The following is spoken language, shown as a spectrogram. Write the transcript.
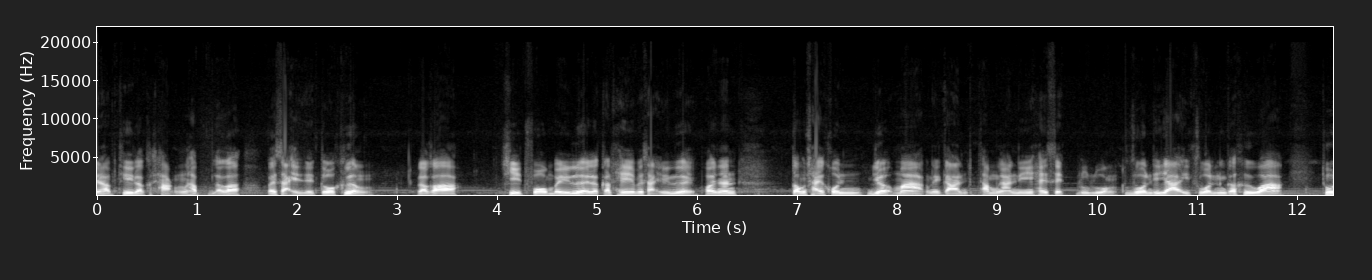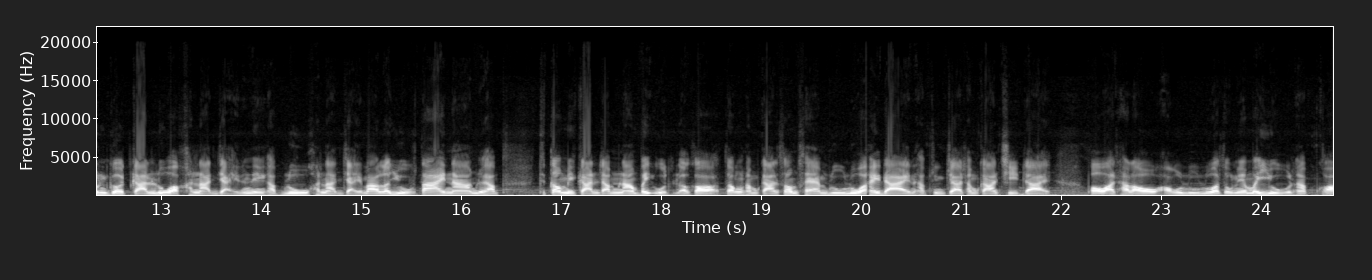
นะครับทีละกระถังนะครับแล้วก็ไปใส่ในตัวเครื่อง แล้วก็ฉีดโฟมไปเรื่อยๆแล้วก็เทไปใส่เรื่อยๆเพราะฉะนั้น ต้องใช้คนเยอะมากในการทำงานนี้ให้เสร็จรุ่ล่วง ส่วนที่ยากอีกส่วนหนึ่งก็คือว่าทุ่นเกิดการรั่วขนาดใหญ่นั่นเองครับรูขนาดใหญ่มากแล้วอยู่ใต้น้ำด้วยครับ จะต้องมีการดำน้ำไปอุด แล้วก็ต้องทำการซ่อมแซมรูรั่วให้ได้นะครับ ถึงจะทำการฉีดได้ เพราะว่าถ้าเราเอารูรั่วตรงนี้ไม่อยู่นะครับ ก็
